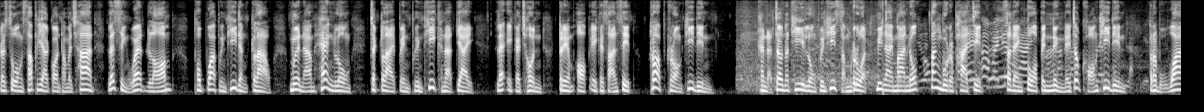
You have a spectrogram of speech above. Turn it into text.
กระทรวงทรัพยากรธรรมชาติ และสิ่งแวดล้อม พบว่าพื้นที่ดังกล่าว เมื่อน้ำแห้งลงจะกลายเป็นพื้นที่ขนาดใหญ่ และเอกชนเตรียมออกเอกสารสิทธิ์ ครอบครองที่ดิน ขณะเจ้าหน้าที่ลงพื้นที่สำรวจมีนายมานพตั้งบุรพาจิต แสดงตัวเป็นหนึ่งในเจ้าของที่ดิน ระบุว่า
